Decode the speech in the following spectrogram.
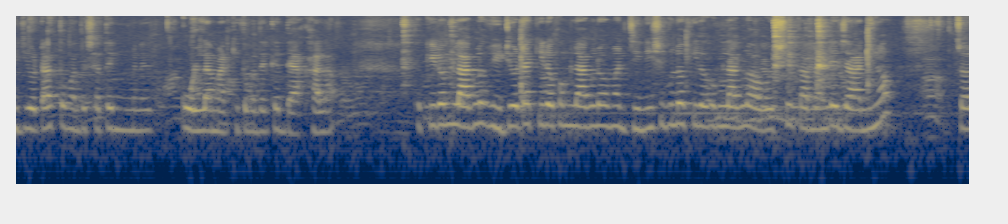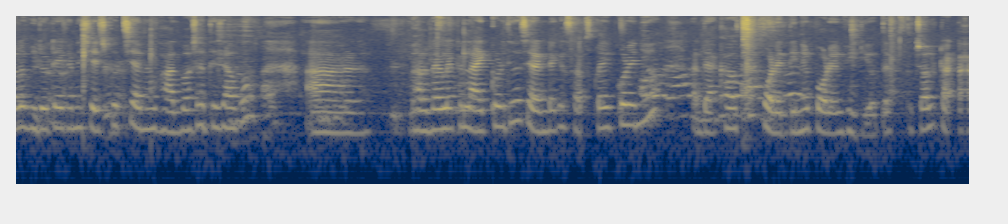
ভিডিওটা তোমাদের সাথে মানে করলাম আর কি, তোমাদেরকে দেখালাম। তো কীরকম লাগল? ভিডিওটা কীরকম লাগল? আমার জিনিসগুলো কীরকম লাগল? অবশ্যই কমেন্টে জানিও। চলো ভিডিওটা এখানে শেষ করছি। আমিও ভাত বসাতে যাব। আর ভালো লাগলে একটা লাইক করে দিও, চ্যানেলটাকে সাবস্ক্রাইব করে নিও। আর দেখা হচ্ছে পরের দিনের পরের ভিডিওতে তো চলো, টাটা।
